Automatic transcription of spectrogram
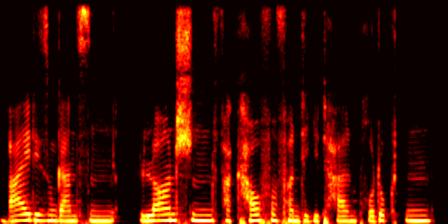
bei diesem ganzen Launchen, Verkaufen von digitalen Produkten.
